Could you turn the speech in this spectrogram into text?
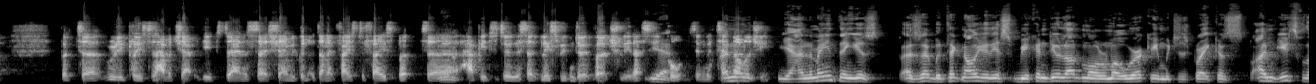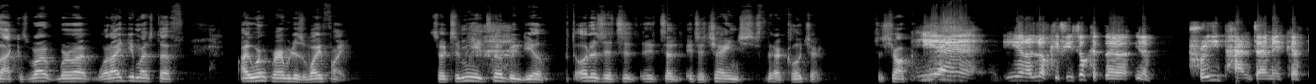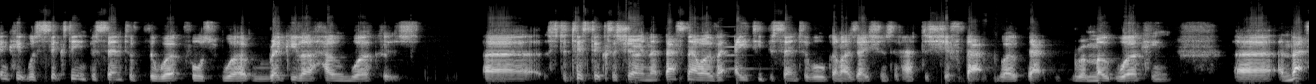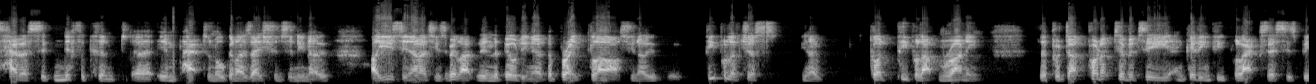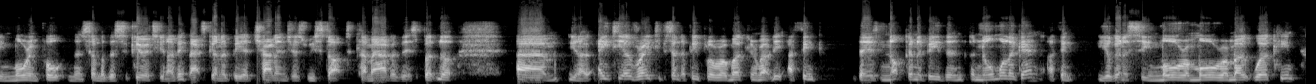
but uh, really pleased to have a chat with you today, and it's a shame we couldn't have done it face to face, but uh, yeah. happy to do this. At least we can do it virtually. That's the important thing with technology. And then, yeah, and the main thing is, as I said, with technology, this we can do a lot more remote working, which is great because I'm used to that. Because where, where I, when I do my stuff, I work wherever there's Wi-Fi, so to me it's no big deal. But to others, it's a, it's a it's a change to their culture. It's a shock. Yeah, you know, look if you look at the you know pre-pandemic, I think it was 16% of the workforce were regular home workers. Uh, statistics are showing that that's now over 80% of organizations have had to shift that that remote working uh, and that's had a significant uh, impact on organizations and you know i use the analogy it's a bit like in the building uh, the break glass you know people have just you know got people up and running the product productivity and getting people access has been more important than some of the security. And I think that's going to be a challenge as we start to come out of this. But look, um, you know, 80 over 80% of people are working remotely. I think there's not going to be the, the normal again. I think you're going to see more and more remote working.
